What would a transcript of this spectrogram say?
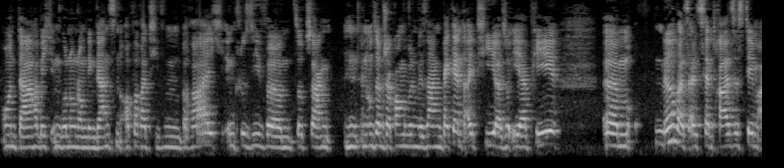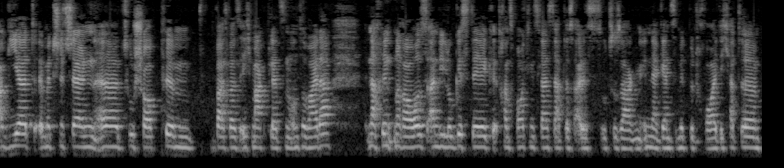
Und da habe ich im Grunde genommen den ganzen operativen Bereich, inklusive sozusagen, in unserem Jargon würden wir sagen Backend-IT, also ERP, ähm, ne, weil es als Zentralsystem agiert äh, mit Schnittstellen äh, zu Shop, PIM, was weiß ich, Marktplätzen und so weiter nach hinten raus an die Logistik, Transportdienstleister, habe das alles sozusagen in der Gänze mitbetreut. Ich hatte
